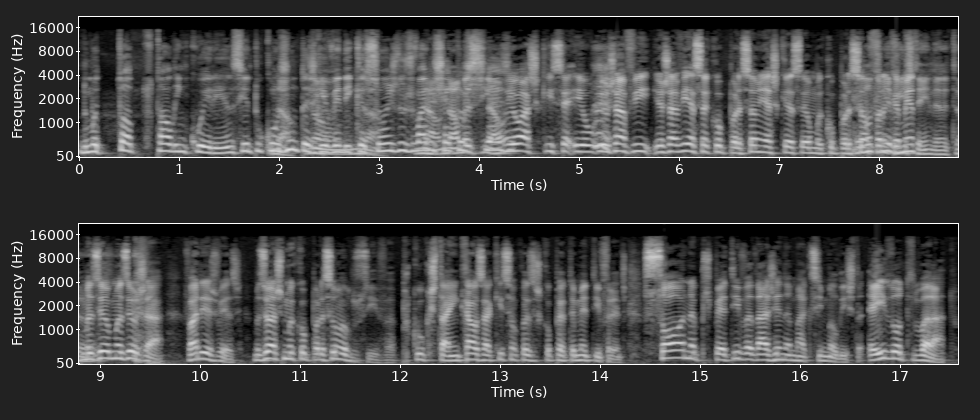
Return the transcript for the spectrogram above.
de uma to- total incoerência entre o conjunto das Não, reivindicações não, dos vários não, setores não, mas sociais. Não, eu acho que isso é, eu, eu, já vi, eu já vi essa comparação e acho que essa é uma comparação, não francamente. ainda, então- mas, eu, mas eu já, várias vezes. Mas eu acho uma comparação abusiva, porque o que está em causa aqui são coisas completamente diferentes. Só na perspectiva da agenda maximalista. Aí dou-te de barato.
